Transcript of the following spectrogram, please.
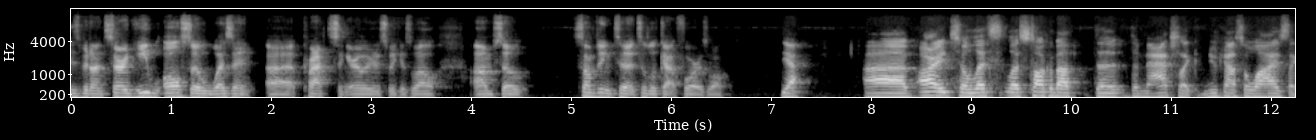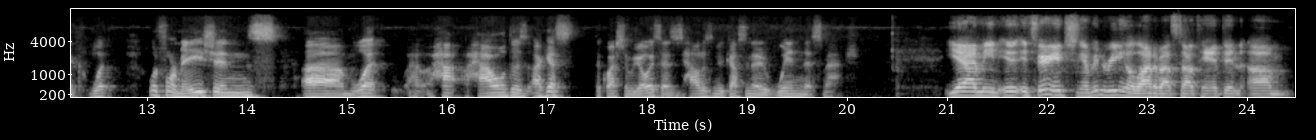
has been uncertain. He also wasn't uh, practicing earlier this week as well. Um, so something to, to look out for as well. Yeah. Uh, all right. So let's let's talk about the the match, like Newcastle wise, like what what formations, um, what how how does I guess the question we always ask is how does Newcastle United win this match? Yeah, I mean, it, it's very interesting. I've been reading a lot about Southampton. Um,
